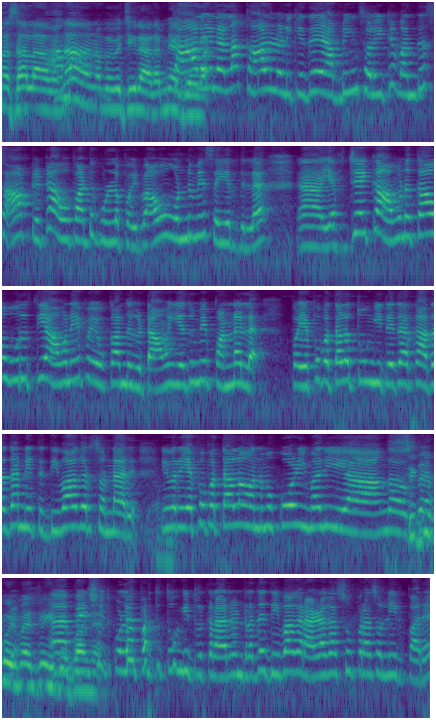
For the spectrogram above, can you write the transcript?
மசாலாவனா நம்ம வச்சுக்கலாம் ரம்யா ஜோ காலையில எல்லாம் கால் வலிக்குது அப்படின்னு சொல்லிட்டு வந்து சாப்பிட்டுட்டு அவ பாட்டுக்கு உள்ள போயிடுவா. அவன் ஒண்ணுமே செய்யறது இல்ல எஃப்ஜேக்கு அவனுக்கா உறுத்தி அவனே போய் உட்காந்துக்கிட்டான் அவன் எதுவுமே பண்ணல. இப்போ எப்போ பார்த்தாலும் தூங்கிட்டே தான் இருக்கா? அதை தான் நேற்று திவாகர் சொன்னார். இவர் எப்போ பார்த்தாலும் நம்ம கோழி மாதிரி அங்க பெட்ஷீட் குள்ள படுத்து தூங்கிட்டு இருக்கிறாருன்றது திவாகர் அழகா சூப்பரா சொல்லியிருப்பாரு.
